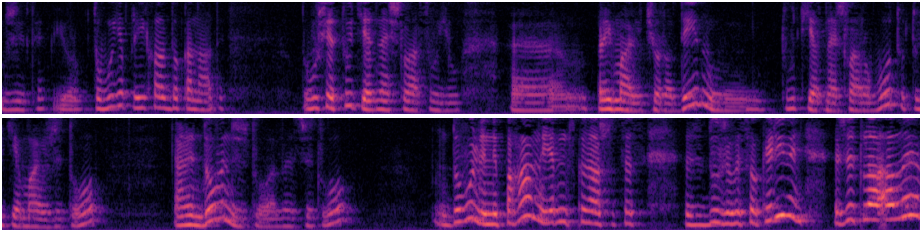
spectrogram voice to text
жити в Європі. Тому я приїхала до Канади. Тому що тут я знайшла свою е, приймаючу родину, тут я знайшла роботу, тут я маю житло. Орендоване житло, але житло доволі непогано. Я б не сказала, що це дуже високий рівень житла, але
